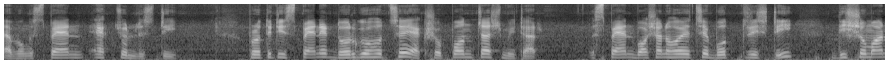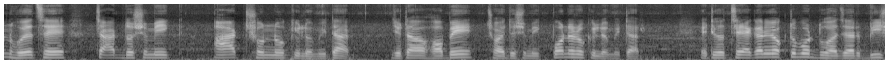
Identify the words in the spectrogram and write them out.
এবং স্প্যান একচল্লিশটি। প্রতিটি স্প্যানের দৈর্ঘ্য হচ্ছে একশো পঞ্চাশ মিটার। স্প্যান বসানো হয়েছে বত্রিশটি, দৃশ্যমান হয়েছে চার দশমিক আট শূন্য কিলোমিটার। যেটা হবে ছয় দশমিক পনেরো কিলোমিটার। এটি হচ্ছে এগারোই অক্টোবর দু হাজার বিশ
